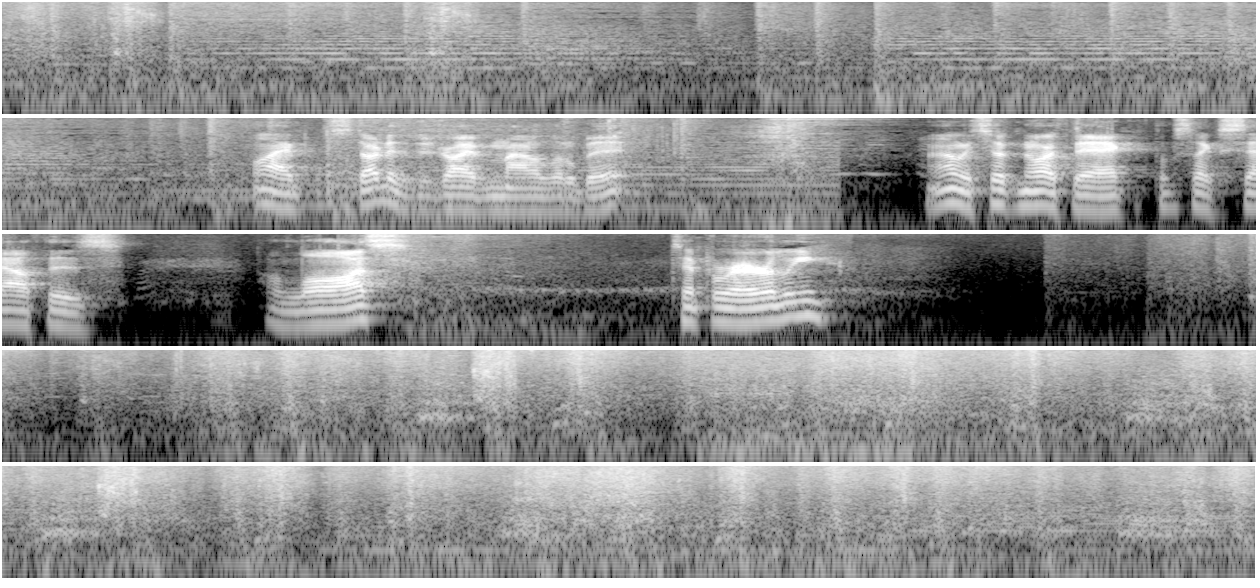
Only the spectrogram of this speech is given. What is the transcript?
Well, I started to drive him out a little bit. Now we took north back. Looks like south is a loss. Temporarily.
